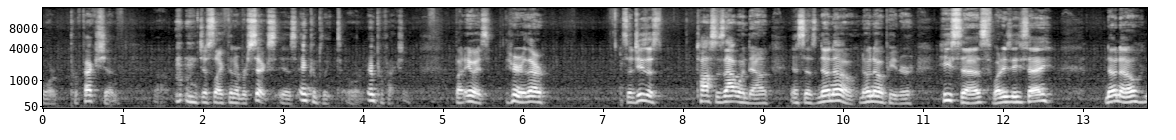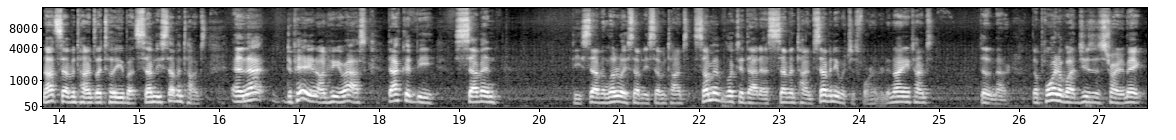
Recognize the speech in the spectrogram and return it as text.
or perfection, uh, just like the number six is incomplete or imperfection. But anyways, here or there. So Jesus tosses that one down and says, "No, no, no, no, Peter." He says, "What does he say?" No, no, not seven times, I tell you, but 77 times. And that, depending on who you ask, that could be seven, the seven, literally 77 times. Some have looked at that as seven times 70, which is 490 times. Doesn't matter. The point of what Jesus is trying to make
